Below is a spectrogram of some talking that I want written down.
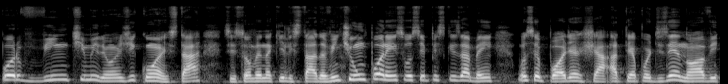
por 20 milhões de coins, tá? Vocês estão vendo aqui listado a 21, porém, se você pesquisar bem, você pode achar até por 19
